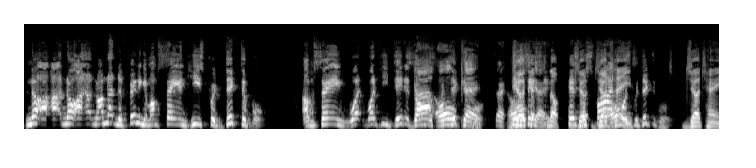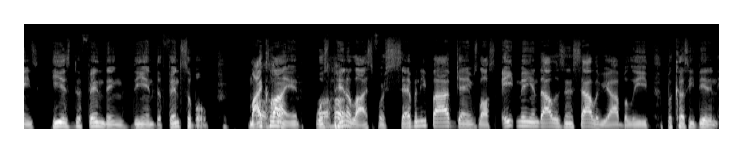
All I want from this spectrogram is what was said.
No, I, no, I, no. I'm not defending him. I'm saying he's predictable. I'm saying what what he did is God, almost predictable. Okay. Judge, okay. No, his Ju- response Judge was predictable. Judge Haynes, he is defending the indefensible. My uh-huh. client was uh-huh. penalized for 75 games, lost $8 million in salary, I believe, because he did an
